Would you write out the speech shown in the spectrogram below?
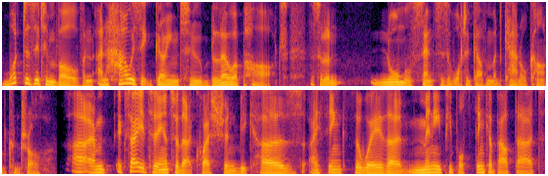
What does it involve, and, and how is it going to blow apart the sort of normal senses of what a government can or can't control? I'm excited to answer that question because I think the way that many people think about that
